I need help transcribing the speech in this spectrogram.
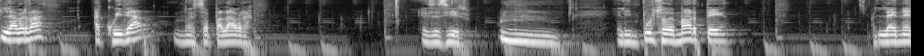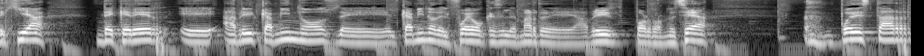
la verdad, a cuidar nuestra palabra. Es decir, mm, el impulso de Marte, la energía de querer eh, abrir caminos, el camino del fuego, que es el de Marte, de abrir por donde sea, puede estar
